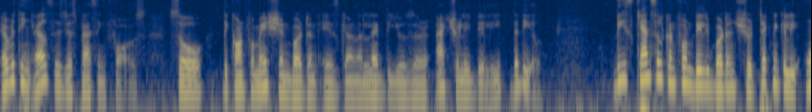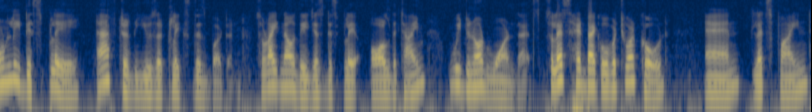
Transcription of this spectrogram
Everything else is just passing false. So the confirmation button is gonna let the user actually delete the deal. These cancel confirm delete buttons should technically only display after the user clicks this button. So right now they just display all the time. We do not want that. So let's head back over to our code and let's find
